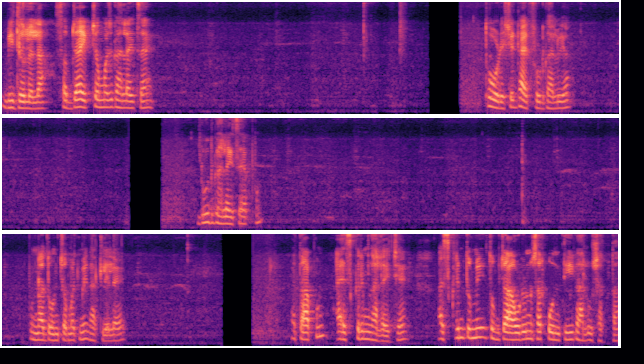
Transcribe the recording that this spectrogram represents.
भिजवलेला सब्जा एक चम्मच घालायचा आहे. थोडेसे ड्रायफ्रूट घालूया. दूध घालायचं आहे आपण. पुन्हा दोन चमच मी घातलेलं आहे. आता आपण आईस्क्रीम घालायची आहे. आईस्क्रीम तुम्ही तुमच्या आवडीनुसार कोणतीही घालू शकता.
